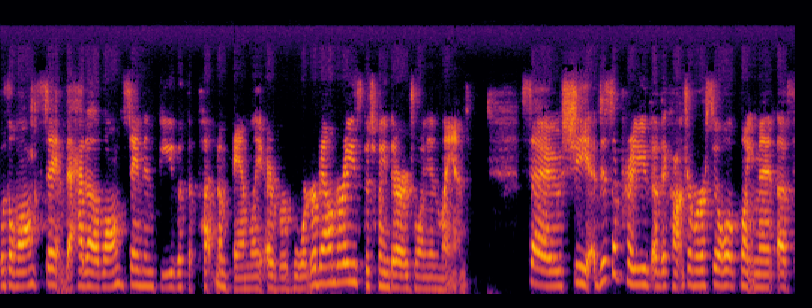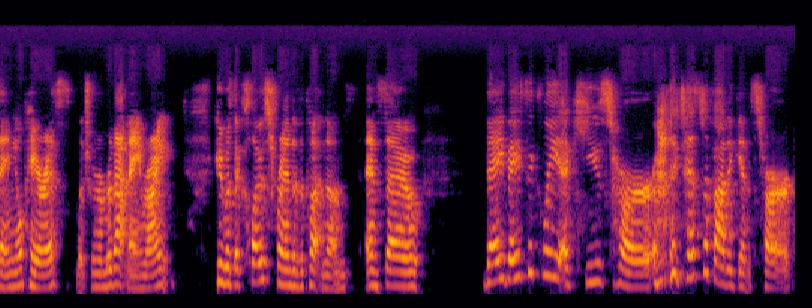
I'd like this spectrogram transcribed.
with a long stay that had a long standing feud with the Putnam family over border boundaries between their adjoining land. So she disapproved of the controversial appointment of Samuel Parris, which remember that name, right? Who was a close friend of the Putnams. And so they basically accused her, they testified against her,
